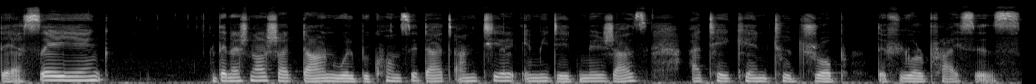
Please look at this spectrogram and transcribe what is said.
They are saying the national shutdown will be considered until immediate measures are taken to drop the fuel prices.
